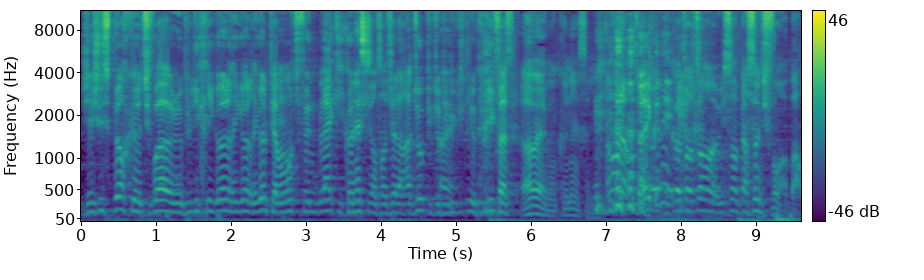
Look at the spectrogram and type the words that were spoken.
j'ai juste peur que, tu vois, le public rigole, rigole, rigole, puis à un moment tu fais une blague qu'ils connaissent, qu'ils ont entendu à la radio, puis que le, public, le public fasse Ah ouais, bon, on connaît ça. Oh là, tu connais. Quand t'entends 800 personnes qui font Ah bah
